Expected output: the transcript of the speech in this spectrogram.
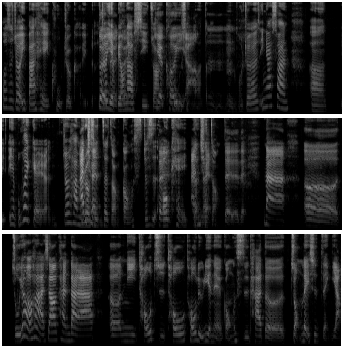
或是就一般黑裤就可以了，就也不用到西装也可以啊。嗯嗯嗯，我觉得应该算，呃，也不会给人，就是他们如果是这种公司，就是 OK 安全。种。对对对，那呃，主要的话还是要看大家，呃，你投职投投履历的那个公司，它的种类是怎样，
